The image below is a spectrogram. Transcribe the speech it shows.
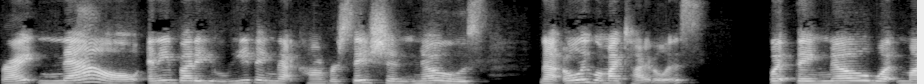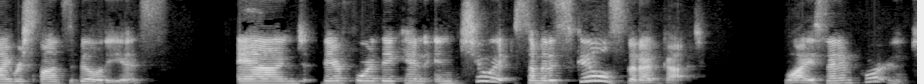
right? Now, anybody leaving that conversation knows not only what my title is, but they know what my responsibility is. And therefore, they can intuit some of the skills that I've got. Why is that important?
